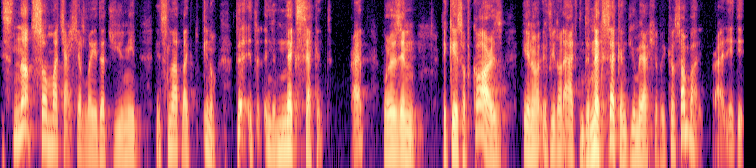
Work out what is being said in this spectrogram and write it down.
It's not so much actually that you need, it's not like, you know, the, in the next second, right? Whereas in the case of cars, you know, if you don't act in the next second, you may actually kill somebody, right? It- it-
